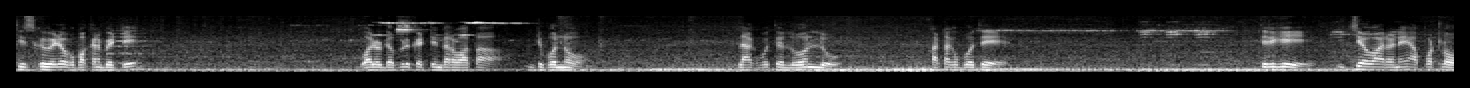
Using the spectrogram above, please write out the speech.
తీసుకువెళ్ళి ఒక పక్కన పెట్టి వాళ్ళు డబ్బులు కట్టిన తర్వాత ఇంటి పన్ను లేకపోతే లోన్లు కట్టకపోతే తిరిగి ఇచ్చేవారని అప్పట్లో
